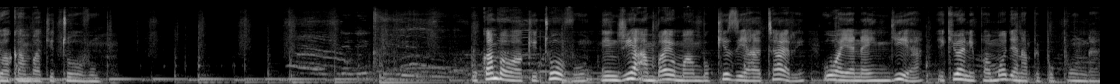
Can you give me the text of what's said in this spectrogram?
wa kamba kitovu. Ukamba wa kitovu ni njia ambayo maambukizi ya hatari huwa yanaingia, ikiwa ni pamoja na pepopunda.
